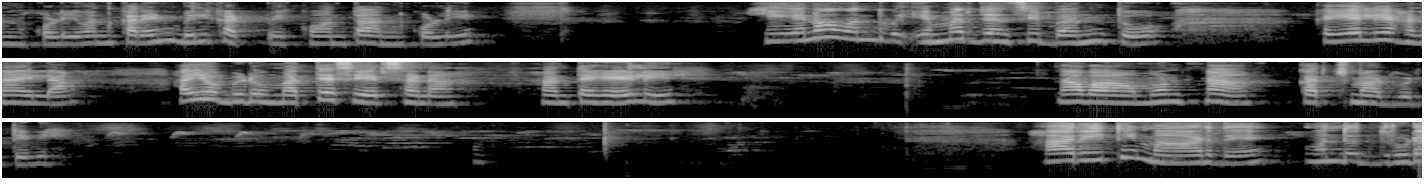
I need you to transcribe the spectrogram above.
ಅಂದ್ಕೊಳ್ಳಿ ಒಂದು ಕರೆಂಟ್ ಬಿಲ್ ಕಟ್ಟಬೇಕು ಅಂತ ಅಂದ್ಕೊಳ್ಳಿ ಏನೋ ಒಂದು ಎಮರ್ಜೆನ್ಸಿ ಬಂತು, ಕೈಯಲ್ಲಿ ಹಣ ಇಲ್ಲ. ಅಯ್ಯೋ ಬಿಡು, ಮತ್ತೆ ಸೇರಿಸೋಣ ಅಂತ ಹೇಳಿ ನಾವು ಆ ಅಮೌಂಟ್ನ ಖರ್ಚು ಮಾಡಿಬಿಡ್ತೀವಿ. ಆ ರೀತಿ ಮಾಡದೆ ಒಂದು ದೃಢ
